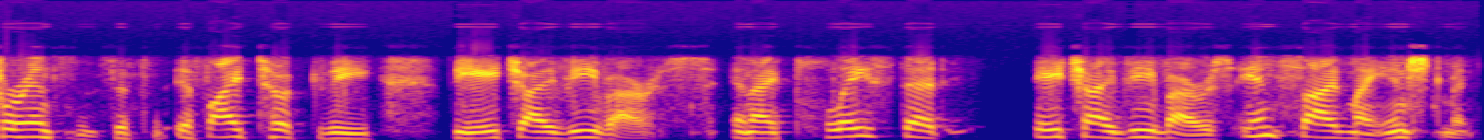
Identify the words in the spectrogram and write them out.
For instance, if, if I took the, the HIV virus and I placed that HIV virus inside my instrument,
